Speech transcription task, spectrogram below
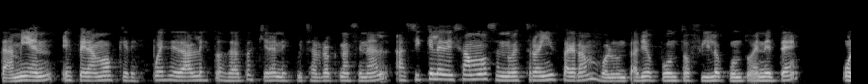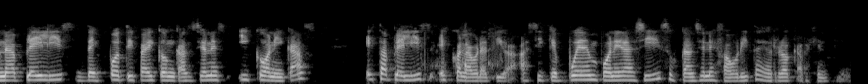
También esperamos que después de darles estos datos quieran escuchar rock nacional, así que le dejamos en nuestro Instagram, voluntario.filo.nt, una playlist de Spotify con canciones icónicas esta playlist es colaborativa, así que pueden poner allí sus canciones favoritas de rock argentino.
